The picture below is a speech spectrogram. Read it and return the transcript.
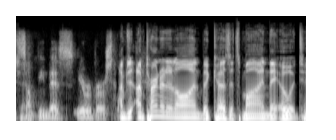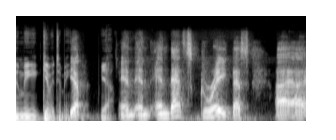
Gotcha. something that's irreversible. I'm just, I'm turning it on because it's mine. They owe it to me. Give it to me. Yep. Yeah. And and and that's great. That's I I,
